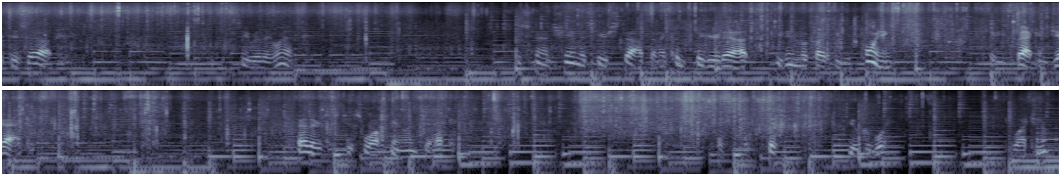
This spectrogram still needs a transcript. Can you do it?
Sort this out. See where they went. Just found Seamus here stopped and I couldn't figure it out. He didn't look like he was pointing, but he's backing Jack. Feathers is just walking on Jack. Hey. You a good boy? Watching him?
